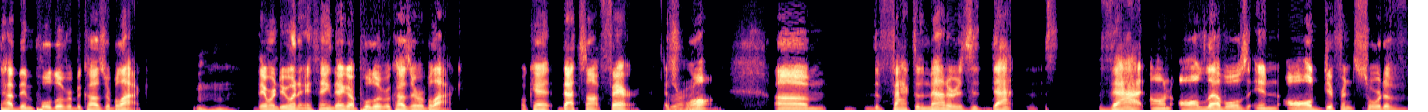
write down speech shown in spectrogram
have been pulled over because they're black Mm-hmm. they weren't doing anything they got pulled over because they were black okay that's not fair that's Right. wrong um the fact of the matter is that that that on all levels in all different sort of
